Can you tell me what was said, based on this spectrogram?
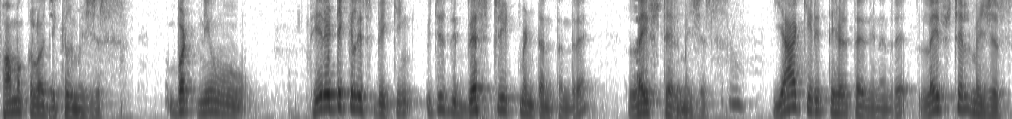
ಫಾರ್ಮಕಲಾಜಿಕಲ್ ಮೆಷರ್ಸ್ ಬಟ್ ನೀವು theoretically speaking which is the best treatment ಅಂತಂದರೆ ಲೈಫ್ ಸ್ಟೈಲ್ ಮೆಷರ್ಸ್ ಯಾಕೆ ಈ ರೀತಿ ಹೇಳ್ತಾ ಇದ್ದೀನಿ ಅಂದರೆ ಲೈಫ್ ಸ್ಟೈಲ್ ಮೆಷರ್ಸ್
